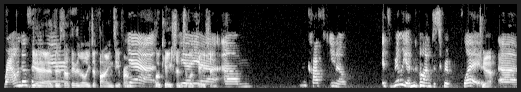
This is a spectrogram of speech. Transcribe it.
ground us. Yeah, anywhere. there's nothing that really defines you from Yeah. location yeah, to location. Yeah. Um, cost, you know, it's really a nondescript play. Yeah. Uh,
